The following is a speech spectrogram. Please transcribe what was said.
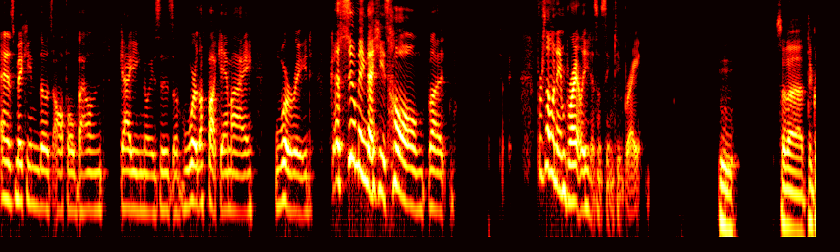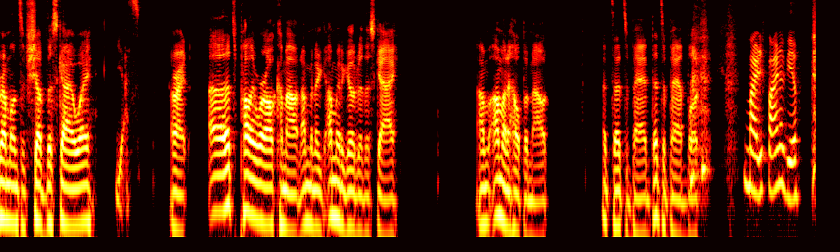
and is making those awful bound gagging noises of "Where the fuck am I?" Worried, assuming that he's home, but for someone named Brightly, he doesn't seem too bright. So the the gremlins have shoved this guy away. Yes. All right. Uh, that's probably where I'll come out. I'm gonna I'm gonna go to this guy. I'm I'm gonna help him out. That's that's a bad that's a bad look. Mighty fine of you.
